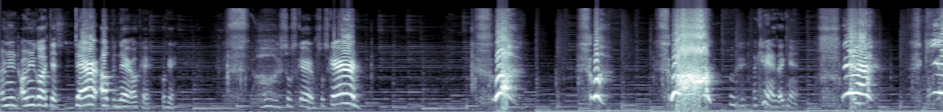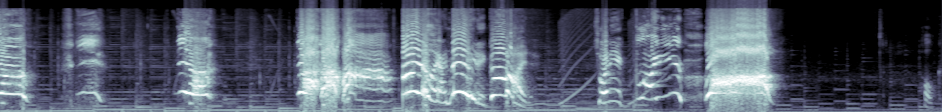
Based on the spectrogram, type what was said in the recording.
I need. I need to go like this. There, up, and there. Okay. Okay. Oh, I'm so scared. I'm so scared. Ah! Ah! Ah! Okay, I can't. I can't. Yeah! Yeah! Yeah! yeah! Finally, I made it! God! So I need to glide here! Ah! Hulk.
